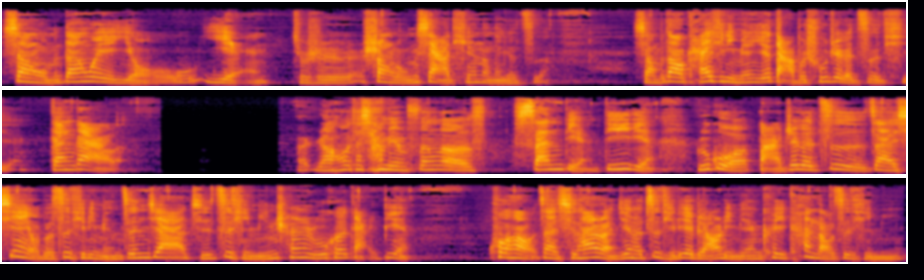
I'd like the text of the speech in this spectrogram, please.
像我们单位有眼，就是上龙下天的那个字，想不到楷体里面也打不出这个字体，尴尬了。然后它下面分了三点。第一点，如果把这个字在现有的字体里面增加，及字体名称如何改变（括号在其他软件的字体列表里面可以看到字体名，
